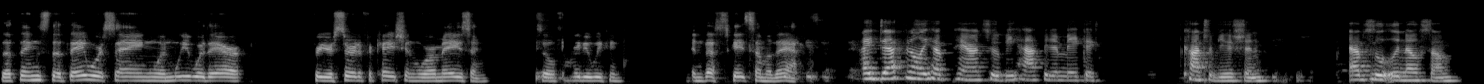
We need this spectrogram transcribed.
the things that they were saying when we were there for your certification were amazing. So maybe we can investigate some of that. I definitely have parents who would be happy to make a contribution. Absolutely know some.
